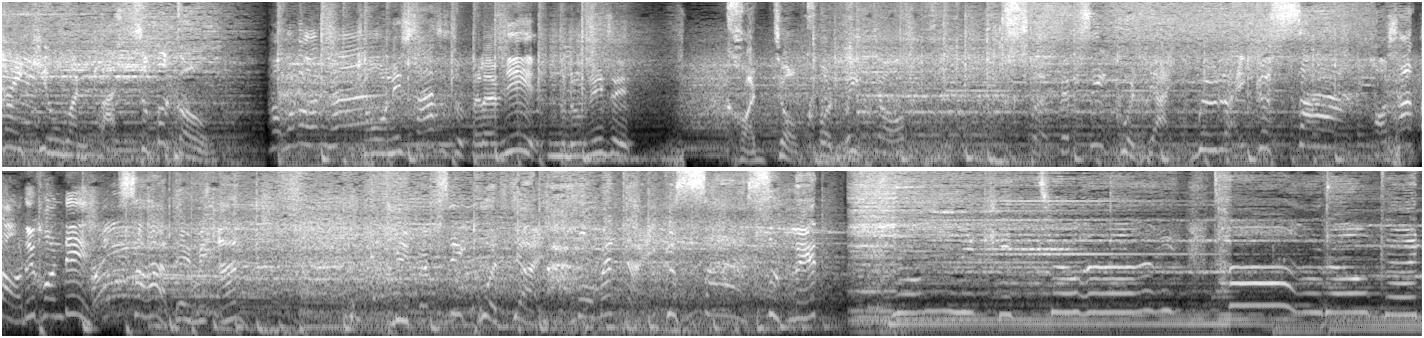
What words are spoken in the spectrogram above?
ให้คิววันพลัสซูเปอร์โกลโชว์นี้ซ่าสุดๆไปเลยพี่ดูนี่สิขอนจบคนไม่จบเปิดเป๊ปซี่ขวดใหญ่เมื่อไหร่ก็ซ่า ขอซ่าต่อด้วยคนดิซ่าได้ไม่อั้นมีเป๊ปซี่ขวดใหญ่โมเมนต์ไหนก็ซ่าสุดฤทธิ์ลิขิตเจ้าเอ๋ยถ้าเราเกิด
